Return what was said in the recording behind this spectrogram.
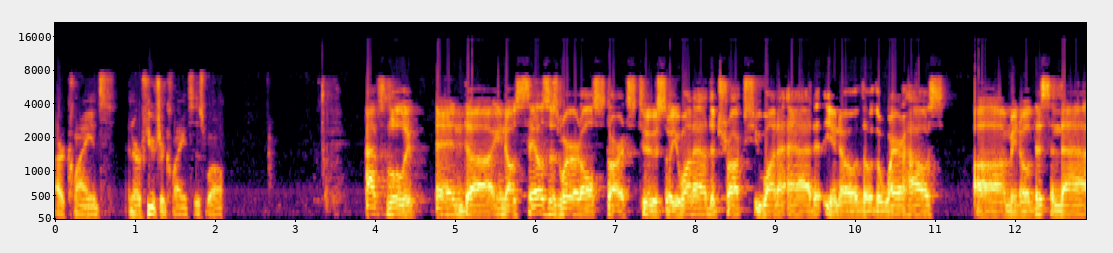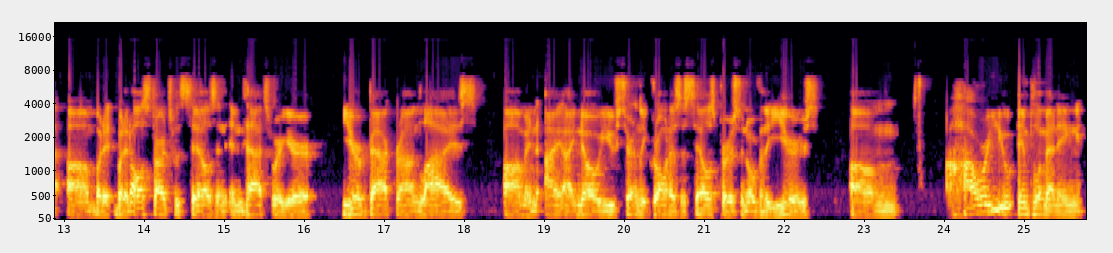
our clients and our future clients as well. Absolutely. And, uh, you know, sales is where it all starts too. So you want to add the trucks, you want to add, you know, the, the warehouse, um, you know, this and that. Um, but it, but it all starts with sales and, and that's where your, your background lies. Um, and I, I know you've certainly grown as a salesperson over the years. Um, how are you implementing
